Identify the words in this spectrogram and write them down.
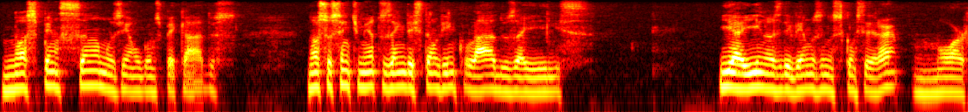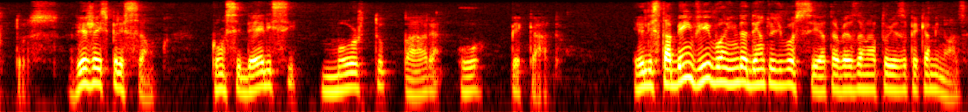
Nós pensamos em alguns pecados. Nossos sentimentos ainda estão vinculados a eles. E aí nós devemos nos considerar mortos. Veja a expressão: considere-se morto para o pecado. Ele está bem vivo ainda dentro de você, através da natureza pecaminosa.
